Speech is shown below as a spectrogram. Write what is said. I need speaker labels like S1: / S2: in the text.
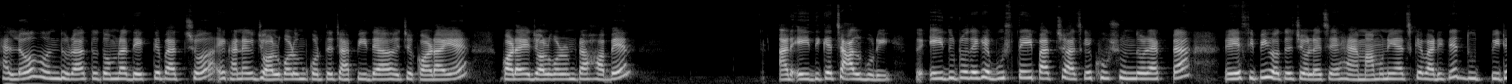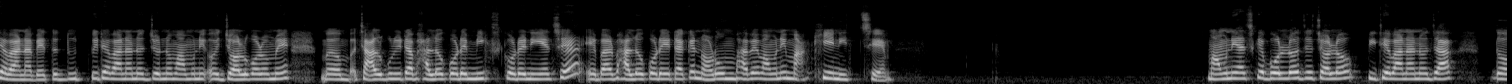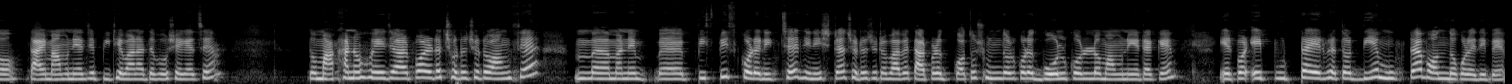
S1: Hello বন্ধুরা, তো তোমরা দেখতে পাচ্ছ, এখানে জল গরম করতে চাপিয়ে দেওয়া হয়েছে কড়াইয়ে। কড়াইয়ে জল গরমটা হবে। আর এই এইদিকে চালগুড়ি তো এই দুটো দেখে বুঝতেই পারছ, আজকে খুব সুন্দর একটা রেসিপি হতে চলেছে। হ্যাঁ মামুনি আজকে বাড়িতে দুধ পিঠে বানাবে। তো দুধ পিঠে বানানোর জন্য মামুনি ওই জল গরমে চালগুড়িটা ভালো করে মিক্স করে নিয়েছে। এবার ভালো করে এটাকে নরমভাবে মামুনি মাখিয়ে নিচ্ছে। মামুনি আজকে বলল যে চলো পিঠে বানানো যাক। তো তাই মামুনি আজকে পিঠে বানাতে বসে গেছে। তো মাখানো হয়ে যাওয়ার পর এটা ছোট ছোট অংশে মানে পিস পিস করে নিচ্ছে জিনিসটা ছোট ছোটোভাবে তারপরে কত সুন্দর করে গোল করল মামুনি এটাকে। এরপর এই পুরটা এর ভেতর দিয়ে মুখটা বন্ধ করে দিবে।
